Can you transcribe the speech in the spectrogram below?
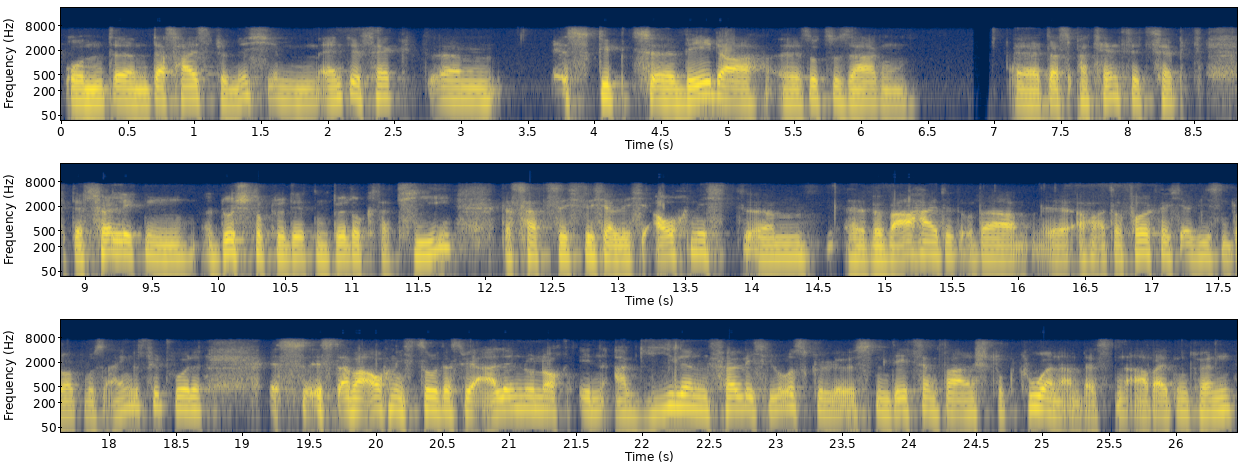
Und ähm, das heißt für mich im Endeffekt, ähm, es gibt äh, weder äh, sozusagen das Patentrezept der völligen durchstrukturierten Bürokratie. Das hat sich sicherlich auch nicht ähm, äh, bewahrheitet oder äh, auch als erfolgreich erwiesen dort, wo es eingeführt wurde. Es ist aber auch nicht so, dass wir alle nur noch in agilen, völlig losgelösten, dezentralen Strukturen am besten arbeiten können.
